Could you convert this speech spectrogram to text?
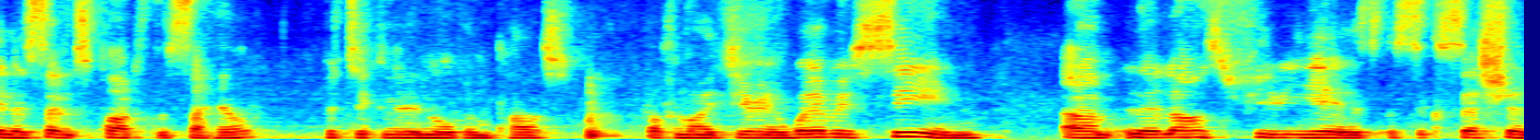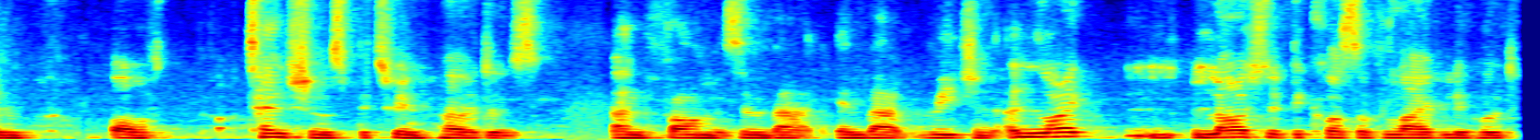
in a sense part of the Sahel, particularly the northern part of Nigeria, where we've seen um, in the last few years a succession of tensions between herders and farmers in that in that region, and like largely because of livelihood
